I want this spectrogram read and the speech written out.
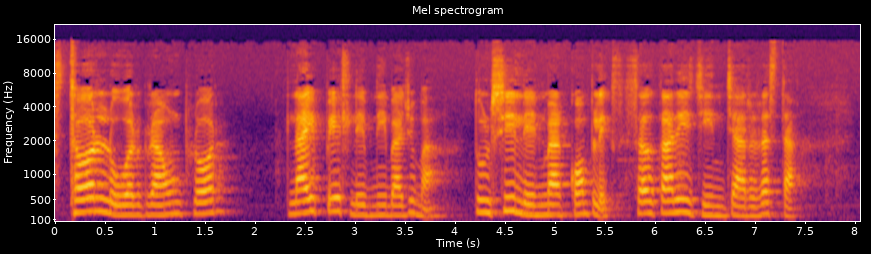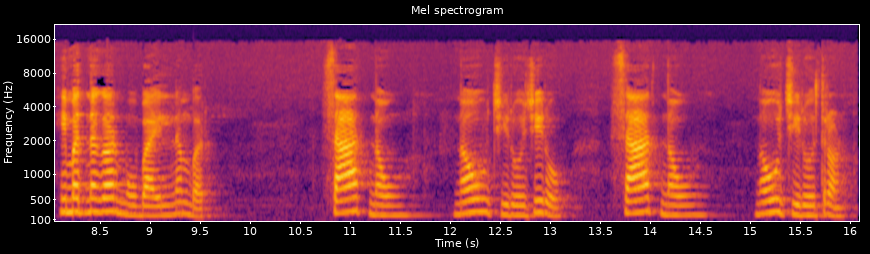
સ્થળ, લોઅર ગ્રાઉન્ડ ફ્લોર લાઈવ પેટ લેબની બાજુમાં તુલસી લેન્ડમાર્ક કોમ્પ્લેક્સ, સહકારી જીન ચાર રસ્તા, હિંમતનગર મોબાઈલ નંબર સાત નવ નવ જીરો જીરો સાત નવ નવ જીરો ત્રણ.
